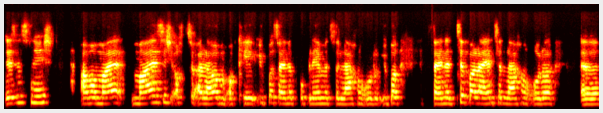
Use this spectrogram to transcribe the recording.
ist es nicht. Aber mal, mal sich auch zu erlauben, okay, über seine Probleme zu lachen oder über seine Zipperlein zu lachen oder äh,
